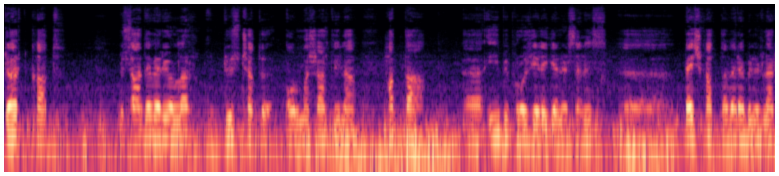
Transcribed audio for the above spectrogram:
4 kat müsaade veriyorlar. Düz çatı olma şartıyla hatta e, iyi bir projeyle gelirseniz 5 katta verebilirler.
